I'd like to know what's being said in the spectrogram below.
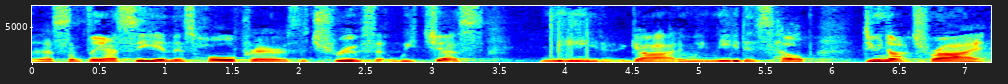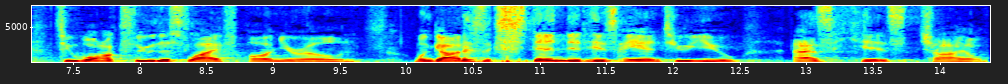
And that's something I see in this whole prayer is the truth that we just need God and we need His help. Do not try to walk through this life on your own when God has extended His hand to you as His child.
